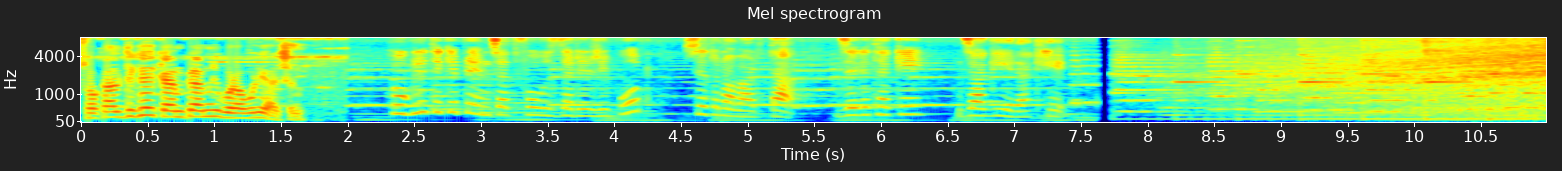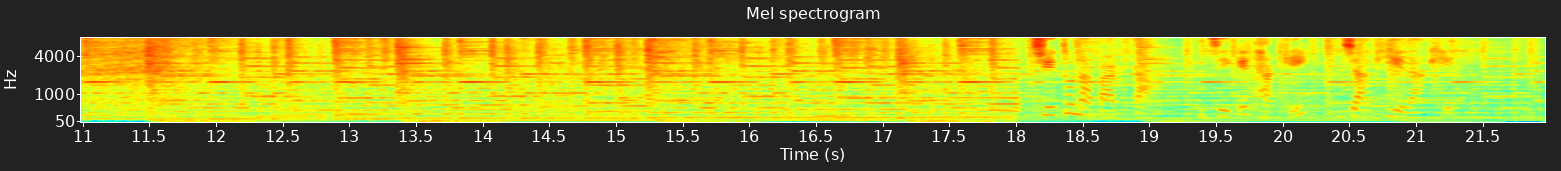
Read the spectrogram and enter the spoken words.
সকাল থেকে ক্যাম্পে আপনি বরাবরই আছেন? হুগলি থেকে প্রেমচাঁদ ফৌজদারের রিপোর্ট চেতনা বার্তা জেগে থাকে, জাগিয়ে রাখে। চেতনা বার্তা জেগে থাকে, জাগিয়ে রাখে।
